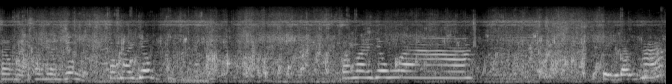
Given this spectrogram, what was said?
Sông này sông Lai Dung. Sông Lai Dung. Sông Lai Dung à, tỉnh Đồng Tháp.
